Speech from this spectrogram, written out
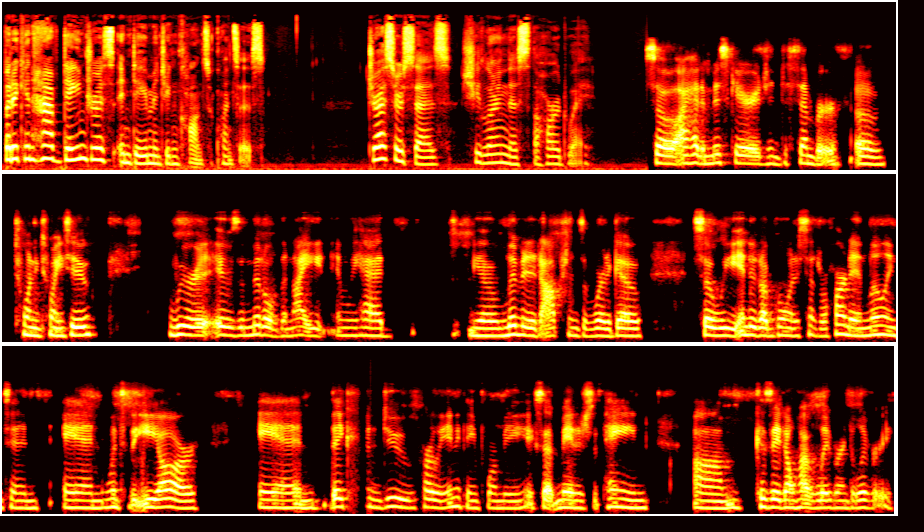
but it can have dangerous and damaging consequences. Dresser says she learned this the hard way. So I had a miscarriage in December of 2022. We were it was the middle of the night and we had you know limited options of where to go. So we ended up going to central harnett in lillington and went to the er and they couldn't do hardly anything for me except manage the pain because um, they don't have labor and delivery.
